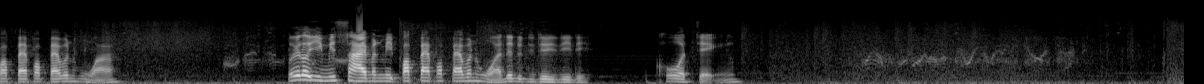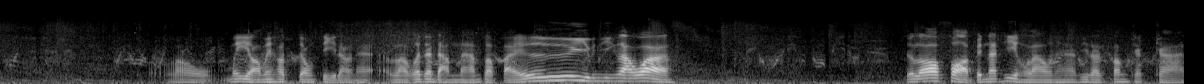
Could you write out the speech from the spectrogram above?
ป๊อปแป๊บป๊อปแป๊บบนหัว เฮ้ย เรายิงมิสไซล์มันมีป๊อปแป๊บป๊อปแป๊บบนหัวดิดิดิดิดิดิโคตรเจ๋ง เราไม่ยอมให้เขาโจมตีเรานะฮะ เราก็จะดำน้ำต่อไป เอ้ยมันยิงเราว่ะเดี๋ยวรอฟอร์ดเป็นหน้าที่ของเรานะฮะที่เราต้องจัดการ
